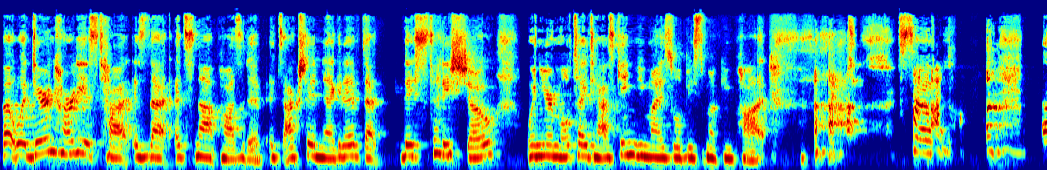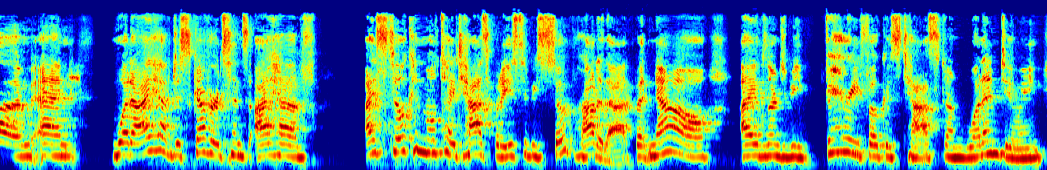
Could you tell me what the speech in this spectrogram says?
But what Darren Hardy has taught is that it's not positive. It's actually a negative that they studies show when you're multitasking, you might as well be smoking pot. so, um, and what I have discovered since I have I still can multitask, but I used to be so proud of that. But now I've learned to be very focused tasked on what I'm doing.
